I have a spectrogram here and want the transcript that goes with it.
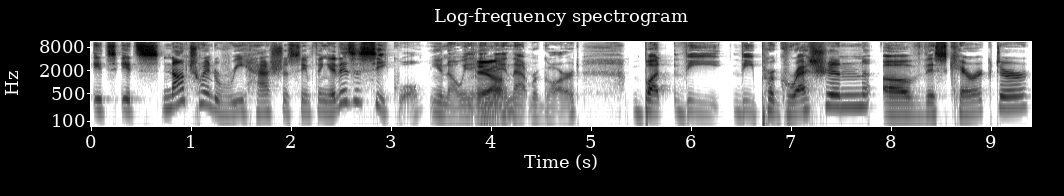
it's it's not trying to rehash the same thing. It is a sequel, you know, in, in- Yeah. in, that regard. But the the progression of this character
